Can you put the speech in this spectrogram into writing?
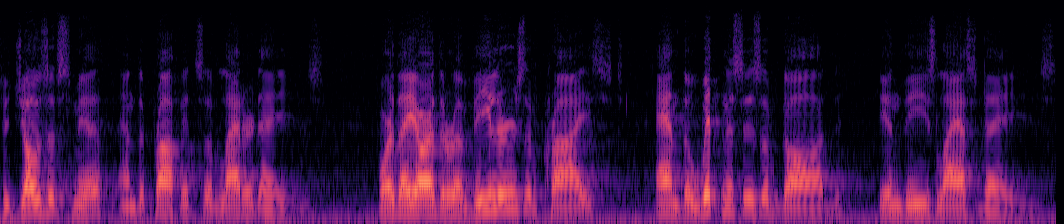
to Joseph Smith and the prophets of latter days, for they are the revealers of Christ and the witnesses of God in these last days.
